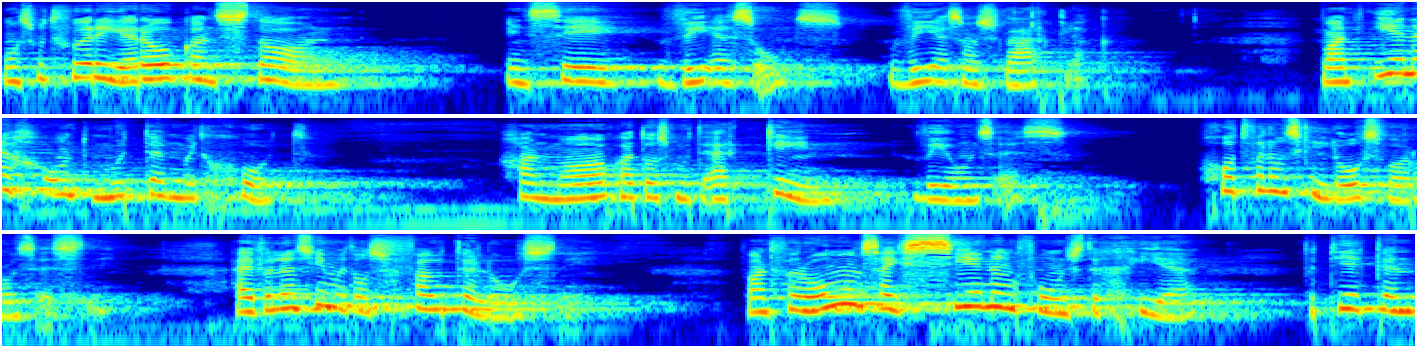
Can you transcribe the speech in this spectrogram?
Ons moet voor die Here ook kan staan en sê wie is ons? Wie is ons werklik? Want enige ontmoeting met God gaan maak dat ons moet erken wie ons is. God wil ons nie los waar ons is nie. Hy wil ons nie met ons foute los nie. Want vir hom om sy seëning vir ons te gee, beteken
